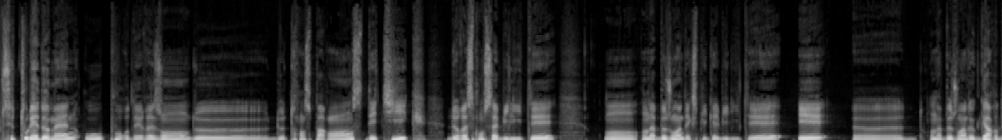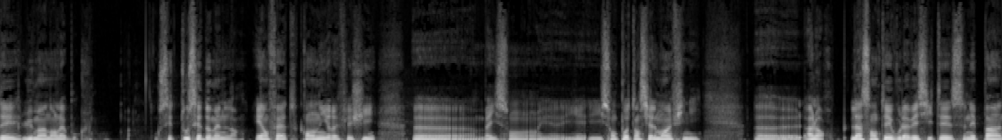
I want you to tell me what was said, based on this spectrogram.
c'est tous les domaines où, pour des raisons de, transparence, d'éthique, de responsabilité, on, a besoin d'explicabilité et on a besoin de garder l'humain dans la boucle. C'est tous ces domaines-là. Et en fait, quand on y réfléchit, bah, ils, sont, ils sont potentiellement infinis. Euh, alors, la santé, vous l'avez cité, ce n'est pas,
